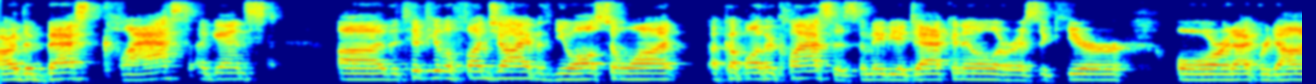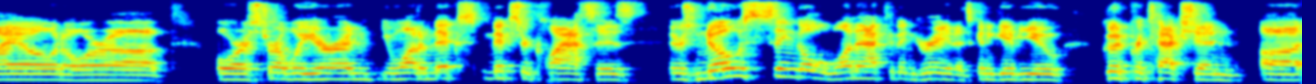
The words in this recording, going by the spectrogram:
are the best class against uh, the Typhula fungi, but then you also want a couple other classes. So maybe a Daconil or a Secure or an iprodione or a, or a strobilurin. You want to mix mix your classes. There's no single one active ingredient that's going to give you good protection uh,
